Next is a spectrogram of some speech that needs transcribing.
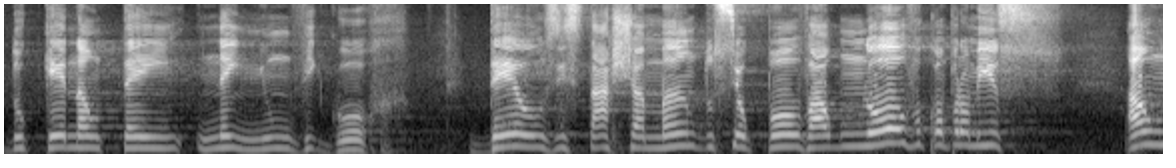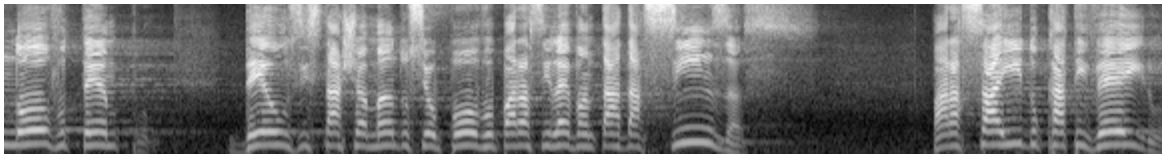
do que não tem nenhum vigor. Deus está chamando o seu povo a um novo compromisso, a um novo tempo. Deus está chamando o seu povo para se levantar das cinzas, para sair do cativeiro.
